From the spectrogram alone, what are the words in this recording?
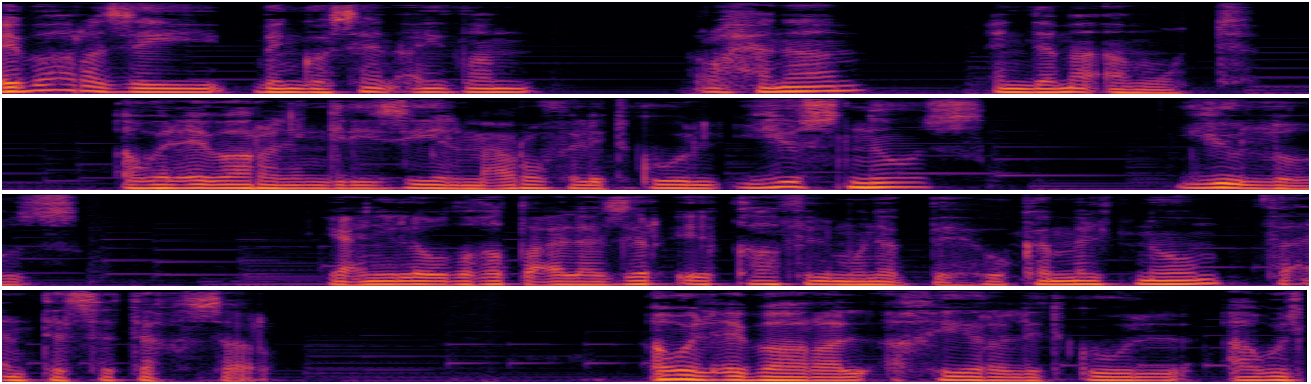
عبارة زي بنغوسين أيضا راح أنام عندما أموت. أو العبارة الإنجليزية المعروفة اللي تقول you snooze you lose. يعني لو ضغطت على زر إيقاف المنبه وكملت نوم فأنت ستخسر. أو العبارة الأخيرة اللي تقول I will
